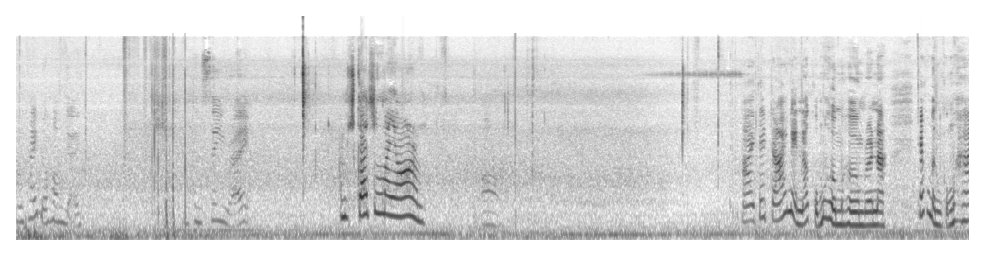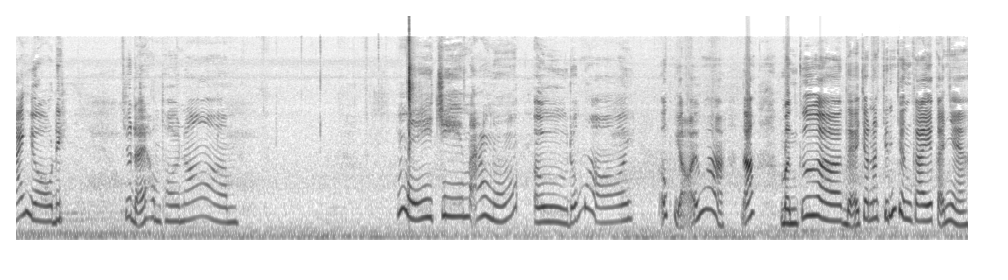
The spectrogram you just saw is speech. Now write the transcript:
Con thấy được không vậy? You can see right? I'm scratching my arm. Ờ. hai cái trái này nó cũng hườm hườm rồi nè. Chắc mình cũng hái vô đi chứ để không thôi nó um, Bị chim ăn nữa. ừ đúng rồi út giỏi quá à. đó mình cứ ờ, để cho nó chín trên cây cả nhà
